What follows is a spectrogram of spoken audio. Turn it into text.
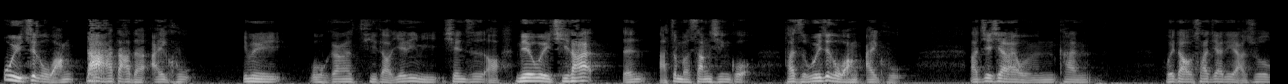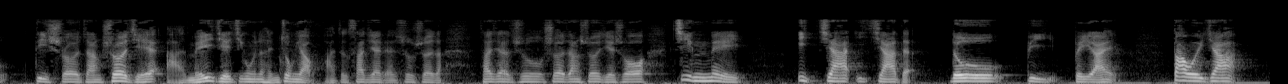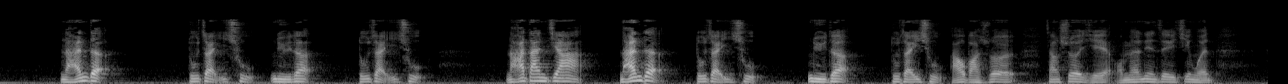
为这个王大大的哀哭，因为我刚刚提到耶利米先知啊，没有为其他人啊这么伤心过，他只为这个王哀哭。啊，接下来我们看回到撒加利亚书。第十二章十二节啊，每一节经文都很重要啊。这个撒迦利亚书说的，撒迦利亚书十二章十二节说，境内一家一家的都必悲哀。大卫家男的独在一处，女的独在一处；拿单家男的独在一处，女的独在一处。好，我把十二章十二节，我们来念这些经文：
